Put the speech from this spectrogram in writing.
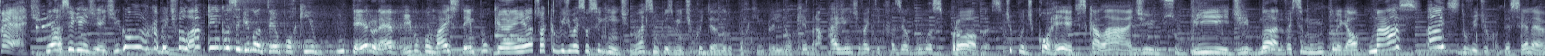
perde. E é o seguinte, gente, igual eu acabei de falar, quem conseguir manter o porquinho inteiro, né, vivo por mais tempo, ganha. Só que o vídeo vai ser o seguinte, não é simplesmente cuidando do porquinho pra ele não quebrar. A gente vai ter que fazer algumas provas, tipo de correr, de escalar, de subir, de... Mano, vai ser muito legal. Mas, antes do vídeo acontecer, né,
